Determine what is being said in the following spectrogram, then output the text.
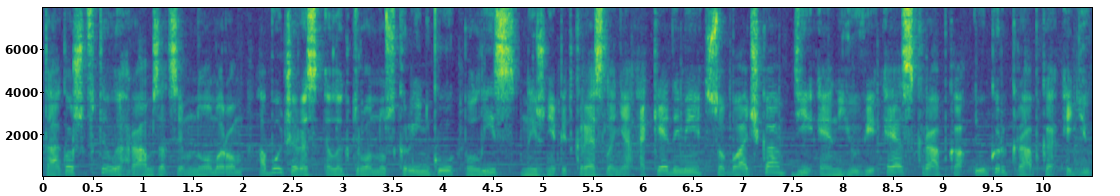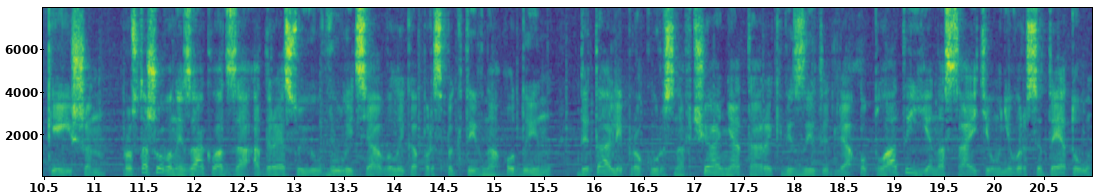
також в Телеграм за цим номером, або через електронну скриньку поліс нижнє підкреслення Academy собачка dnuvs.ukr.education. Розташований заклад за адресою вулиця Велика Перспективна, 1. Деталі про курс навчання та реквізити для оплати є на сайті університету.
